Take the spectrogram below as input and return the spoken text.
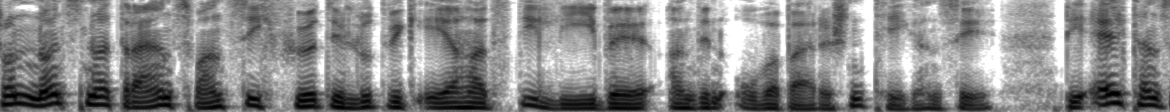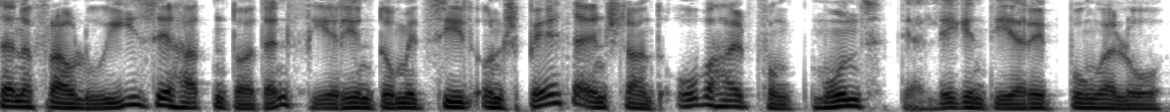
Schon 1923 führte Ludwig Erhard die Liebe an den oberbayerischen Tegernsee. Die Eltern seiner Frau Luise hatten dort ein Feriendomizil und später entstand oberhalb von Gmund der legendäre Bungalow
